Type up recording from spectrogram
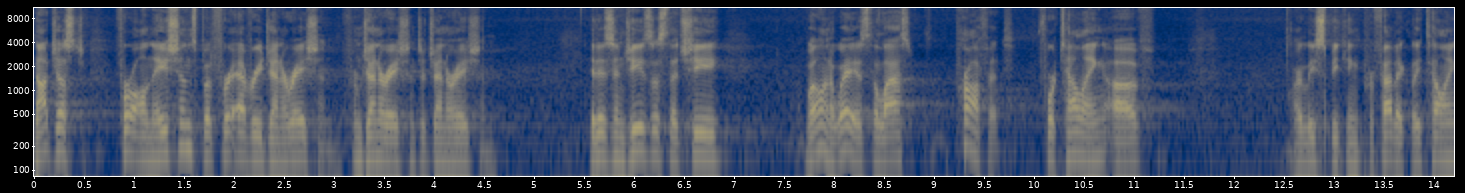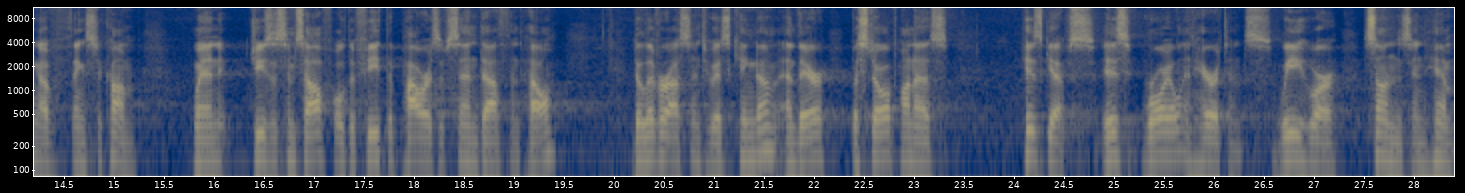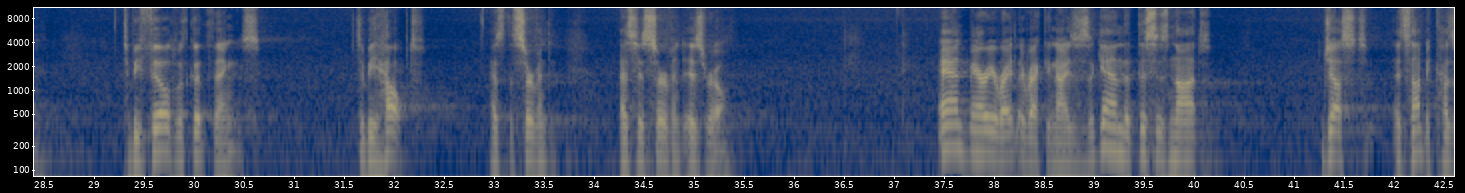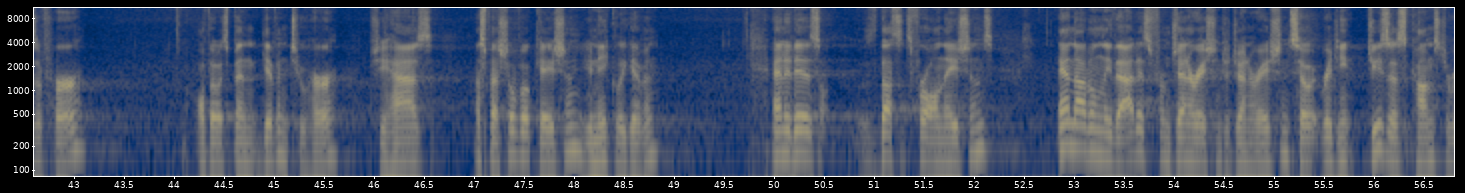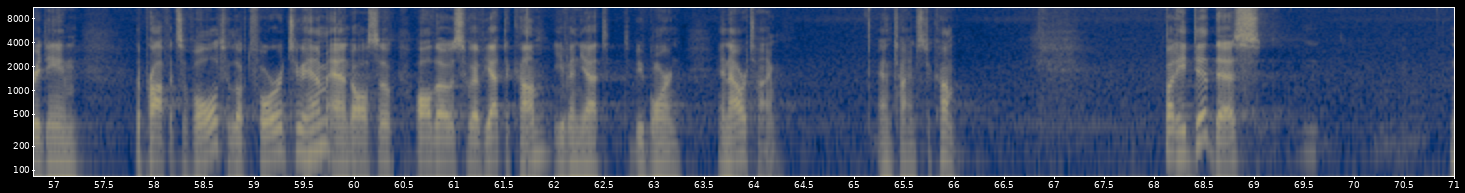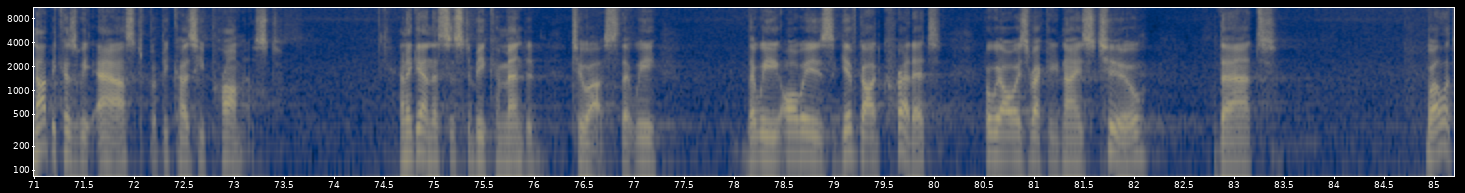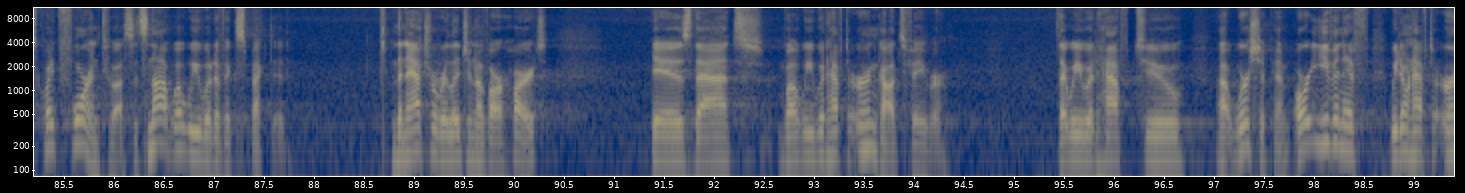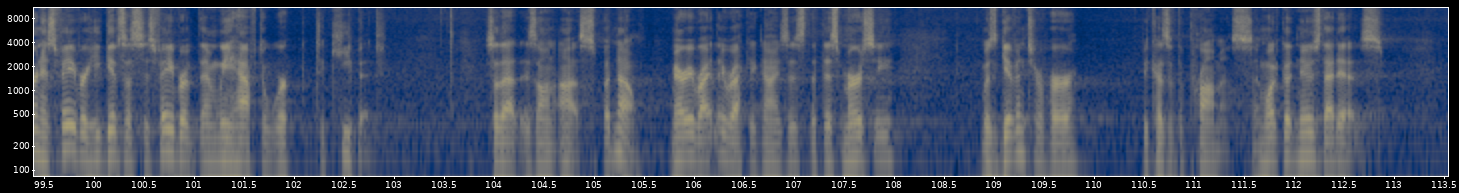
Not just for all nations, but for every generation, from generation to generation. It is in Jesus that she, well, in a way, is the last prophet, foretelling of, or at least speaking prophetically, telling of things to come. When Jesus himself will defeat the powers of sin, death, and hell, deliver us into his kingdom, and there bestow upon us his gifts, his royal inheritance, we who are sons in him, to be filled with good things to be helped as the servant as his servant Israel. And Mary rightly recognizes again that this is not just it's not because of her, although it's been given to her. She has a special vocation, uniquely given. And it is thus it's for all nations. And not only that, is from generation to generation. So Jesus comes to redeem the prophets of old who looked forward to him, and also all those who have yet to come, even yet to be born in our time and times to come. But he did this not because we asked, but because he promised. And again, this is to be commended to us that we, that we always give God credit, but we always recognize too that well, it's quite foreign to us. It's not what we would have expected. The natural religion of our heart is that, well, we would have to earn God's favor, that we would have to uh, worship Him. Or even if we don't have to earn His favor, He gives us His favor, then we have to work to keep it. So that is on us. But no, Mary rightly recognizes that this mercy was given to her because of the promise. And what good news that is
